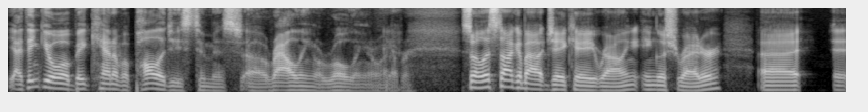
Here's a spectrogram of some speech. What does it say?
Yeah, I think you owe a big can of apologies to Miss uh, Rowling or Rowling or whatever. So let's talk about J.K. Rowling, English writer. Uh, uh,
